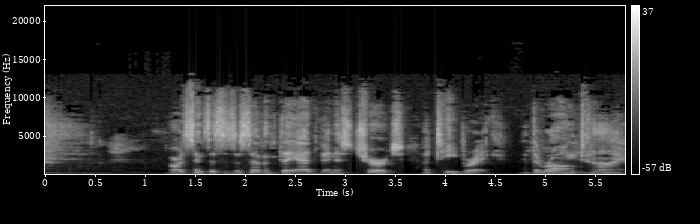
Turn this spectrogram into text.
or since this is a Seventh day Adventist church, a tea break at the wrong time.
